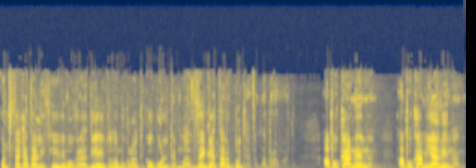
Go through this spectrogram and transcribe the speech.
ότι θα καταληθεί η δημοκρατία ή το δημοκρατικό πολίτευμα. Δεν καταργούνται αυτά τα πράγματα. Από κανέναν. Από καμιά δύναμη.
